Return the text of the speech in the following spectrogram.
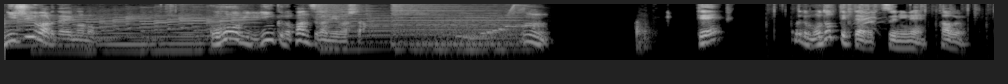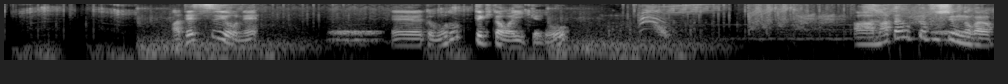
20割だよ、今の。ご褒美にリンクのパンツが見えました。うん。で、これで戻ってきたよね、普通にね。多分。あ、ですよね。えーと、戻ってきたはいいけど。あー、また復活してんのかよ。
